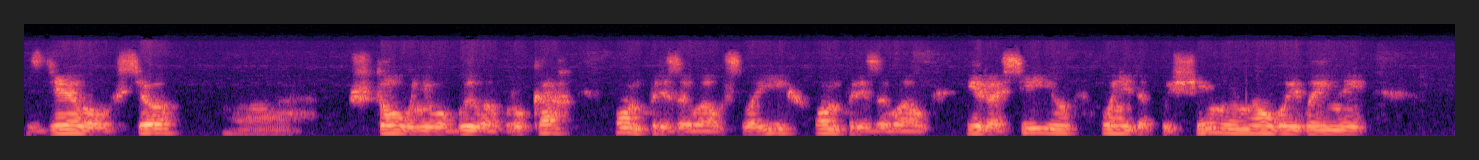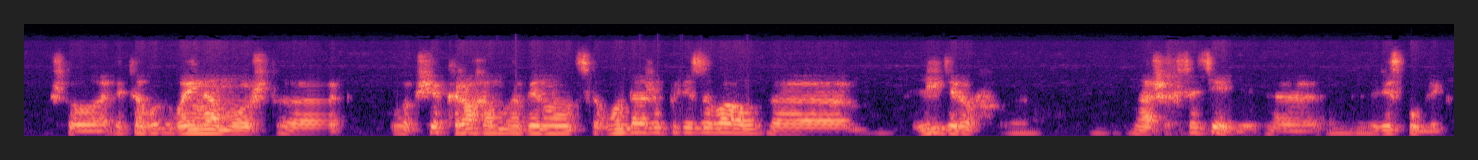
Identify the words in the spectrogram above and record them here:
сделал все, э, что у него было в руках. Он призывал своих, он призывал и Россию о недопущении новой войны, что эта война может э, вообще крахом обернуться. Он даже призывал э, лидеров э, наших соседей, э, республик,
